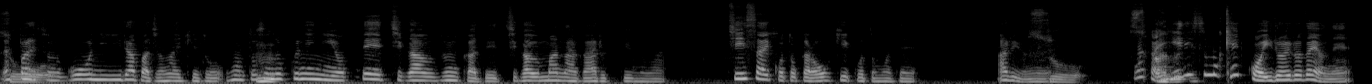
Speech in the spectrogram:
やっぱりその郷にいらばじゃないけど本当その国によって違う文化で違うマナーがあるっていうのは小さいことから大きいことまであるよね。そう。なんかイギリスも結構いろいろだよね。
